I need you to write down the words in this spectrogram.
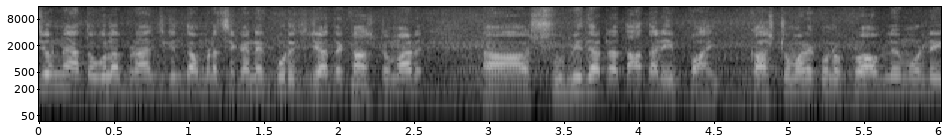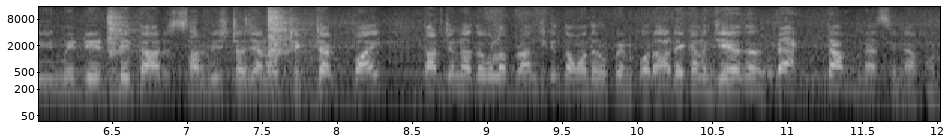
জন্য এতগুলো ব্রাঞ্চ কিন্তু আমরা সেখানে করেছি যাতে কাস্টমার সুবিধাটা তাড়াতাড়ি পায়। কাস্টমারের কোনো প্রবলেম হলে ইমিডিয়েটলি তার সার্ভিসটা যেন ঠিকঠাক পাই তার জন্য এতগুলো ব্রাঞ্চ কিন্তু আমাদের ওপেন করা। আর এখানে যেহেতু প্যাকটাপ মেশিন এখন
